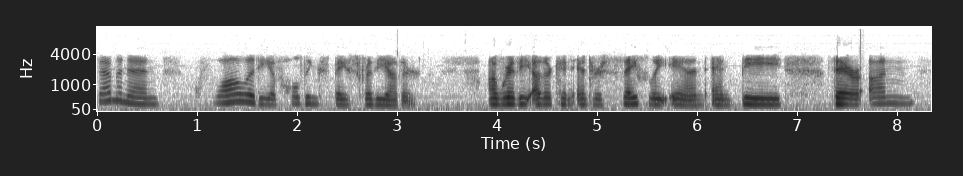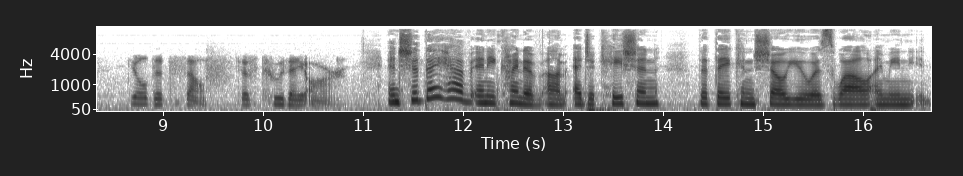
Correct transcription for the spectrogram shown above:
feminine quality of holding space for the other, uh, where the other can enter safely in and be their ungilded self, just who they are. And should they have any kind of um, education that they can show you as well? I mean,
